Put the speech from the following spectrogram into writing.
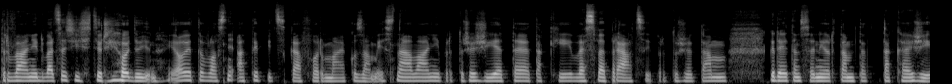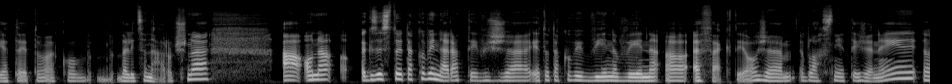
trvá 24 hodin. Jo? Je to vlastně atypická forma jako zaměstnávání, protože žijete taky ve své práci, protože tam, kde je ten senior, tam ta, také žijete. Je to jako velice náročné. A ona, existuje takový narrativ, že je to takový win-win uh, efekt, jo? že vlastně ty ženy uh,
